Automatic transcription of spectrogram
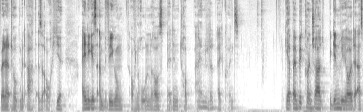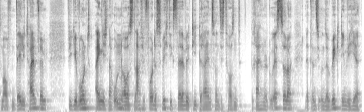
Renner Token mit 8, also auch hier einiges an Bewegung, auch nach unten raus bei den Top 100 Altcoins. Ja, beim Bitcoin-Chart beginnen wir hier heute erstmal auf dem Daily Timeframe. Wie gewohnt, eigentlich nach unten raus nach wie vor das wichtigste Level, die 23.300 US-Dollar. Letztendlich unser Wick, den wir hier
